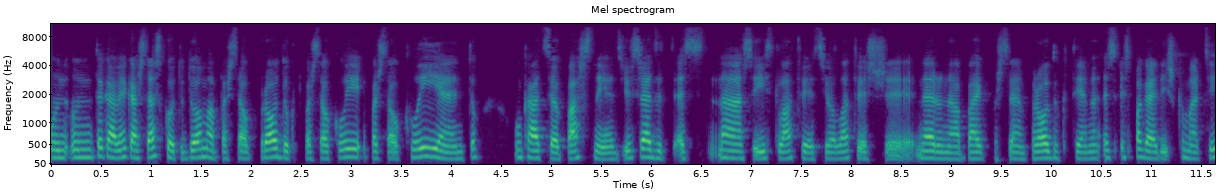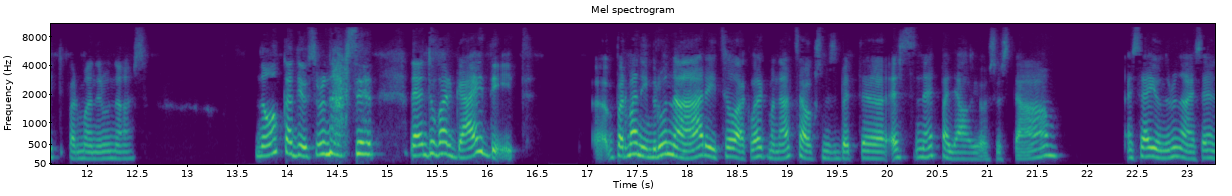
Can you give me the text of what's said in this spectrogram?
Un, un tā kā vienkārši tas, ko tu domā par savu produktu, par savu, kli, par savu klientu un kāds sev pasniedz. Jūs redzat, es neesmu īsti latviets, jo latvieši nerunā baigi par saviem produktiem. Es, es pagaidīšu, kamēr citi par mani runās. Nu, kad jūs runāsiet, nē, tu vari gaidīt. Par manīm runā arī cilvēki, liek man atsauksmes, bet uh, es nepaļaujos uz tām. Es eju un runāju, es eju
